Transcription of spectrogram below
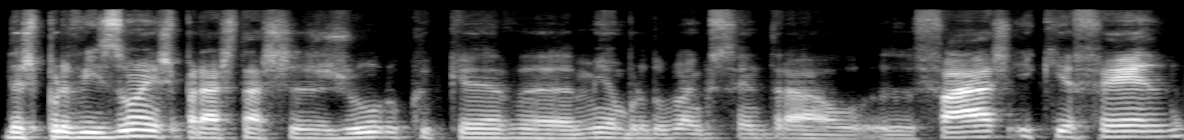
das previsões para as taxas de juro que cada membro do Banco Central uh, faz e que a Fed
